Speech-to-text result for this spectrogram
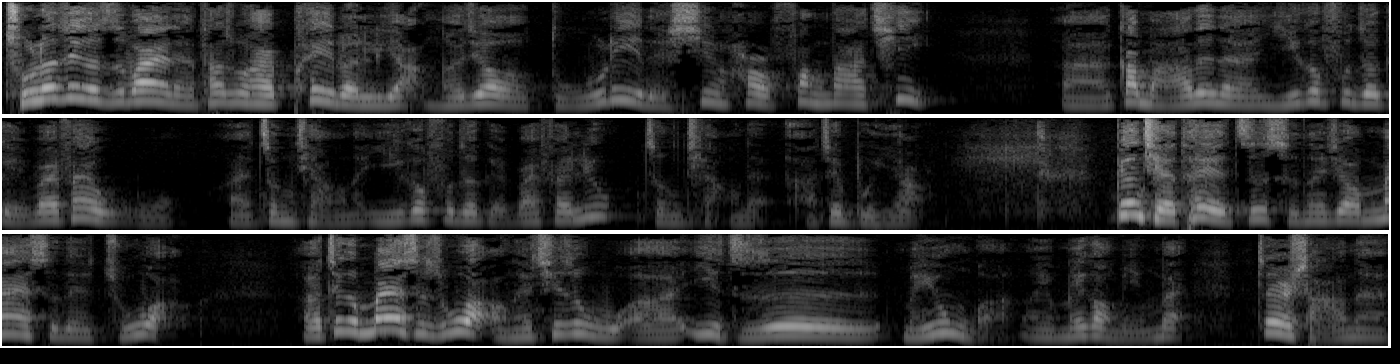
除了这个之外呢，他说还配了两个叫独立的信号放大器，呃，干嘛的呢？一个负责给 WiFi 五哎增强的，一个负责给 WiFi 六增强的啊，这不一样。并且它也支持呢叫 Mesh 的组网，啊，这个 Mesh 组网呢，其实我一直没用过，也没搞明白这是啥呢？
